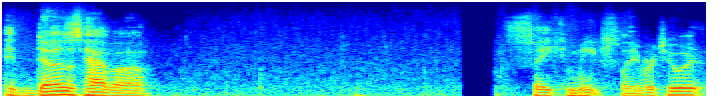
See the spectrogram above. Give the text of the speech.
It does have a fake meat flavor to it.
